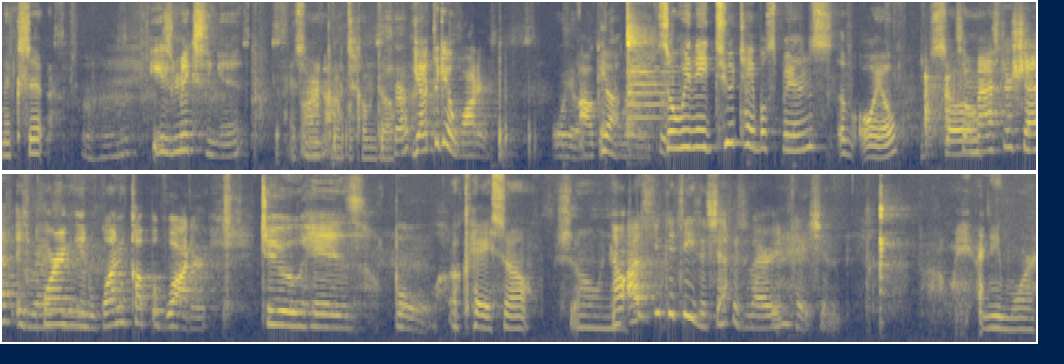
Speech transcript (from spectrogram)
mix it. Mm-hmm. He's mixing it. It's Or not going to come down. You have to get water. Oil. I'll Yeah. water. So we need two tablespoons of oil. So, So master chef is pouring in one cup of water to his bowl. okay, so so we need, Now, as you can see, the chef is very impatient. Oh, wait, I need more.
